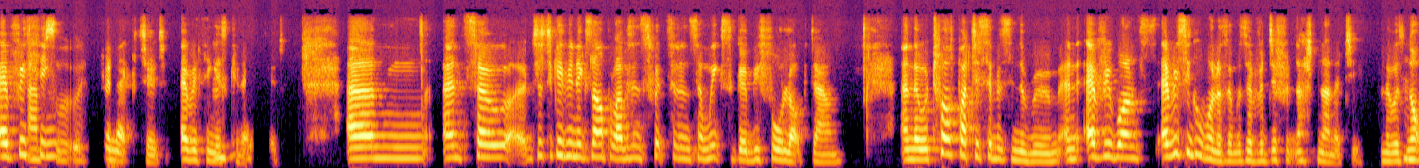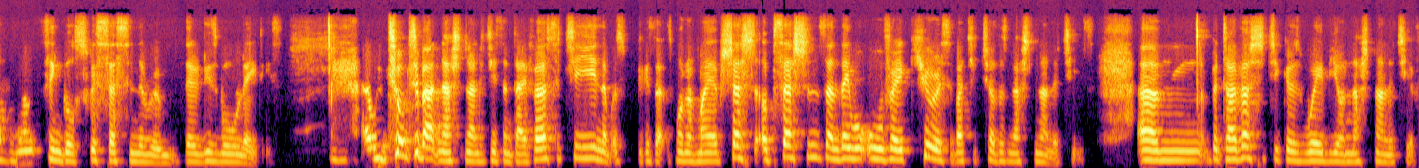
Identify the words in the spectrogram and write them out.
everything absolutely. is connected. Everything mm-hmm. is connected. Um, and so, uh, just to give you an example, I was in Switzerland some weeks ago before lockdown, and there were 12 participants in the room and everyone every single one of them was of a different nationality. And there was not mm-hmm. one single swissess in the room. There these were all ladies. Mm-hmm. and we talked about nationalities and diversity and that was because that's one of my obsess- obsessions and they were all very curious about each other's nationalities. Um, but diversity goes way beyond nationality of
